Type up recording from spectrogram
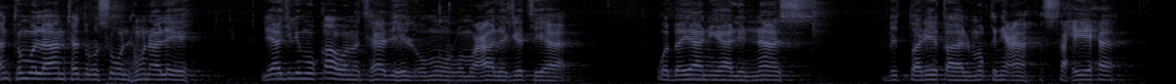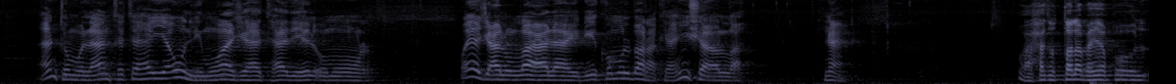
أنتم الآن تدرسون هنا ليه؟ لأجل مقاومة هذه الأمور ومعالجتها وبيانها للناس بالطريقة المقنعة الصحيحة أنتم الآن تتهيئون لمواجهة هذه الأمور ويجعل الله على أيديكم البركة إن شاء الله. نعم. وأحد الطلبة يقول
